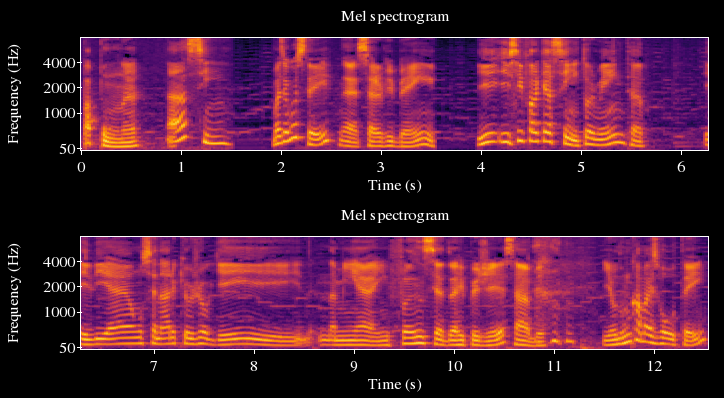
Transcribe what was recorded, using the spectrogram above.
papum, né? Ah, sim. Mas eu gostei, né? Serve bem. E, e sem falar que assim, Tormenta, ele é um cenário que eu joguei na minha infância do RPG, sabe? e eu nunca mais voltei.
